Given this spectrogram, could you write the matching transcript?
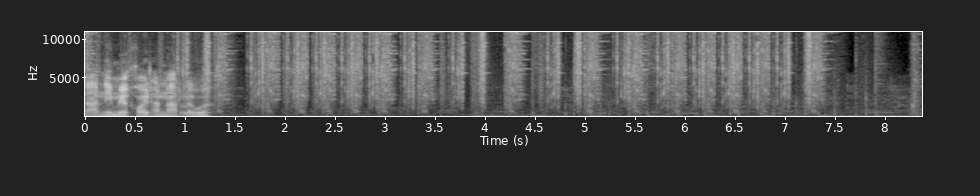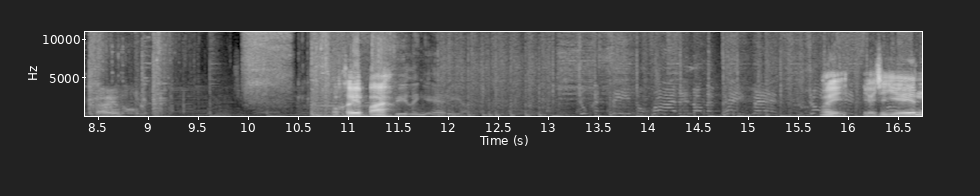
ด่านนี้ไม่ค่อยถนัดเลยเว้ยโอเค ไป เฮ้ย เดี๋ยวจะเย็น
